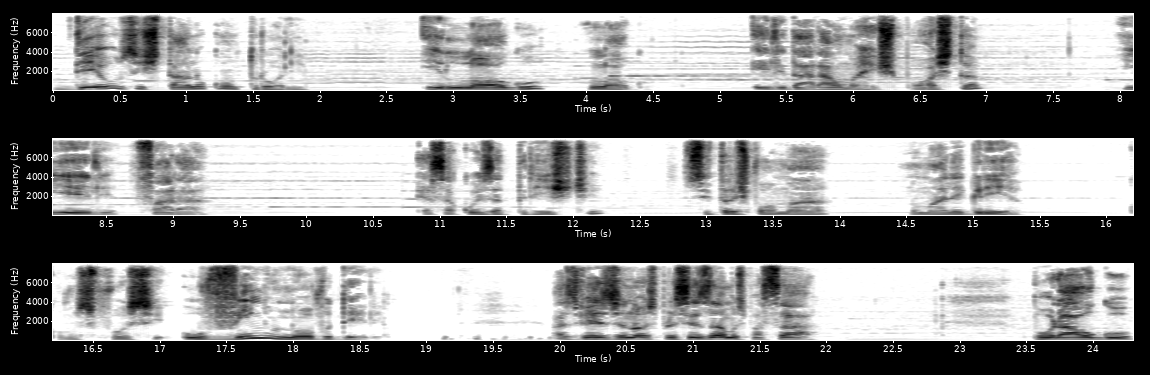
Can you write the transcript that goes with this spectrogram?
Deus está no controle e logo, logo, Ele dará uma resposta e Ele fará essa coisa triste se transformar numa alegria, como se fosse o vinho novo dele. Às vezes nós precisamos passar por algo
